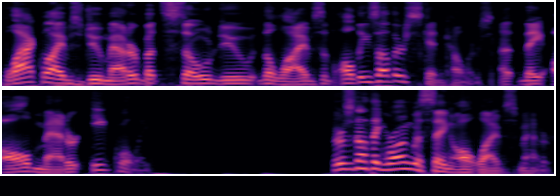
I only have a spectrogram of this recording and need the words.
Black lives do matter, but so do the lives of all these other skin colors. Uh, they all matter equally. There's nothing wrong with saying all lives matter.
